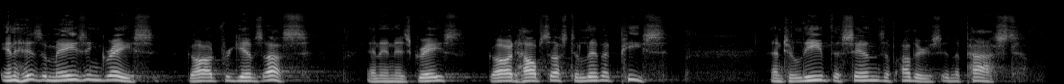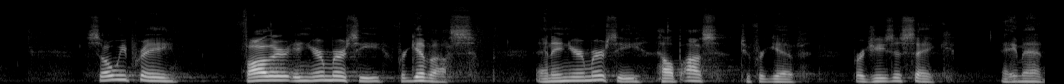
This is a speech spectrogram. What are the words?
In His amazing grace, God forgives us, and in His grace, God helps us to live at peace and to leave the sins of others in the past. So we pray, Father, in your mercy, forgive us, and in your mercy, help us to forgive. For Jesus' sake, amen.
